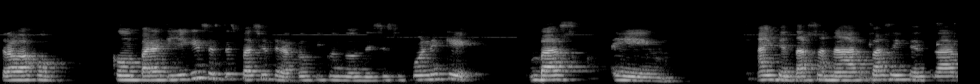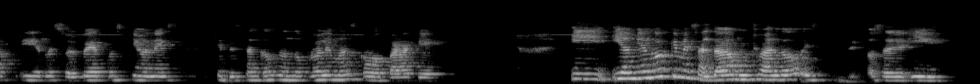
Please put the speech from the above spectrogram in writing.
trabajo, como para que llegues a este espacio terapéutico en donde se supone que vas eh, a intentar sanar, vas a intentar eh, resolver cuestiones que te están causando problemas, como para que... Y, y a mí algo que me saltaba mucho, Aldo, es, o sea, y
